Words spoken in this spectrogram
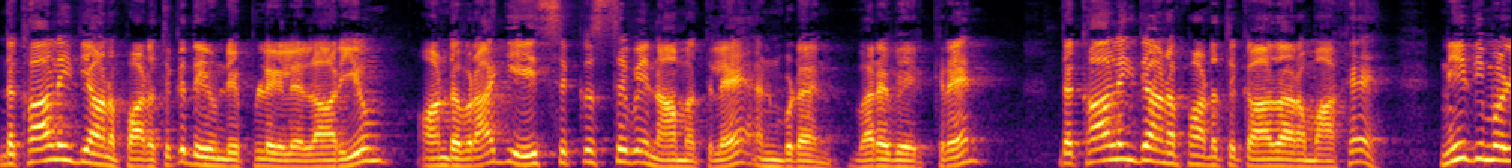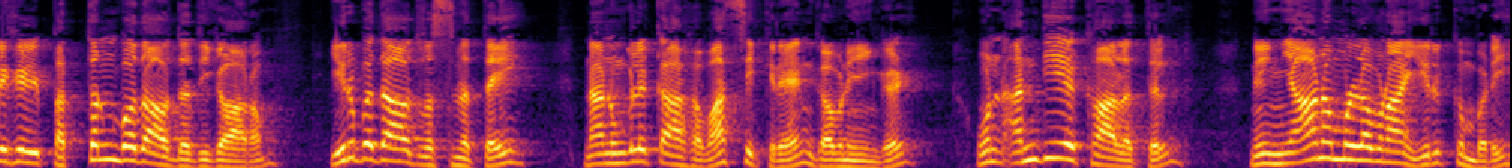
இந்த காலை தியான பாடத்துக்கு தேவனுடைய பிள்ளைகள் எல்லாரையும் ஆண்டவராகிய இயேசு கிறிஸ்துவை நாமத்திலே அன்புடன் வரவேற்கிறேன். இந்த காலை தியான பாடத்துக்கு ஆதாரமாக நீதிமொழிகள் பத்தொன்பதாவது அதிகாரம் இருபதாவது வசனத்தை நான் உங்களுக்காக வாசிக்கிறேன். கவனியுங்கள் உன் அந்திய காலத்தில் நீ ஞானமுள்ளவனாய் இருக்கும்படி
